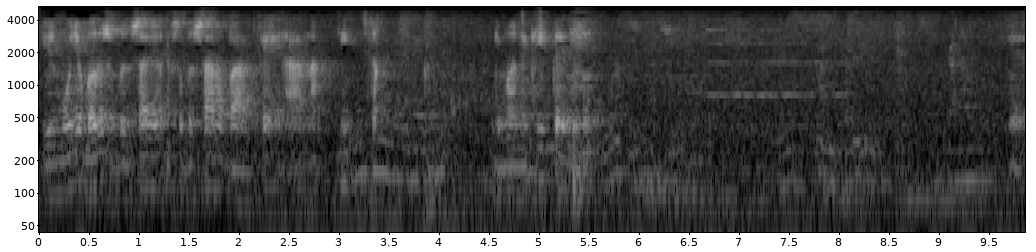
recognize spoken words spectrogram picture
Ilmunya baru sebesar sebesar bangkai anak kita. Gimana kita ini? Ya.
